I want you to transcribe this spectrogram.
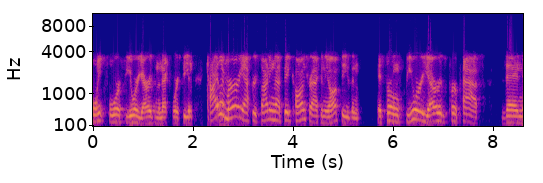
0.4 fewer yards in the next worst team. Kyler Murray, after signing that big contract in the offseason, is throwing fewer yards per pass than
